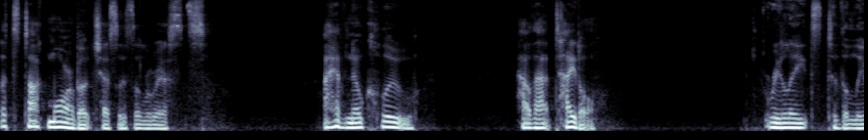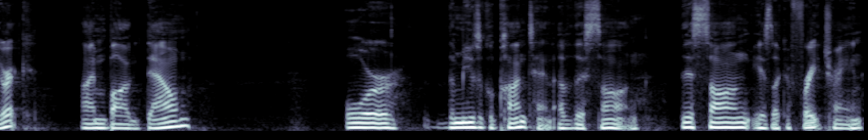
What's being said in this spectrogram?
Let's talk more about Chesley's Little Wrists. I have no clue how that title relates to the lyric, I'm bogged down, or the musical content of this song this song is like a freight train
